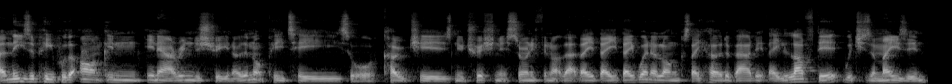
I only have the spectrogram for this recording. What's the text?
And these are people that aren't in in our industry you know they're not pts or coaches nutritionists or anything like that. They they, they went along because they heard about it they loved it which is amazing.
